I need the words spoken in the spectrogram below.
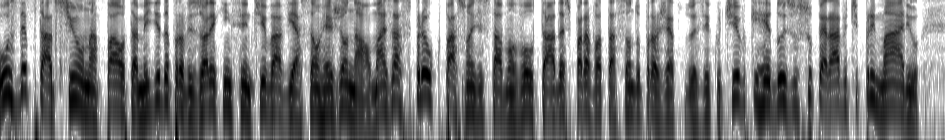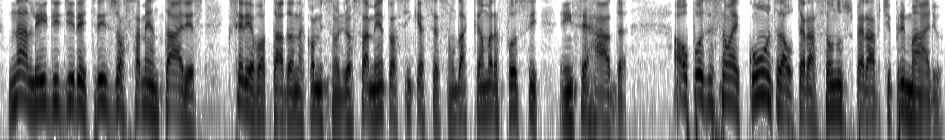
Os deputados tinham na pauta a medida provisória que incentiva a aviação regional, mas as preocupações estavam voltadas para a votação do projeto do Executivo que reduz o superávit primário na Lei de Diretrizes Orçamentárias, que seria votada na Comissão de Orçamento assim que a sessão da Câmara fosse encerrada. A oposição é contra a alteração no superávit primário,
